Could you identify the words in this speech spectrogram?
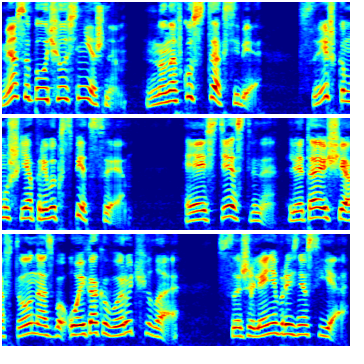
Мясо получилось нежным, но на вкус так себе. Слишком уж я привык к специям. Естественно, летающее авто нас бы ой как выручило. С сожалением произнес я.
